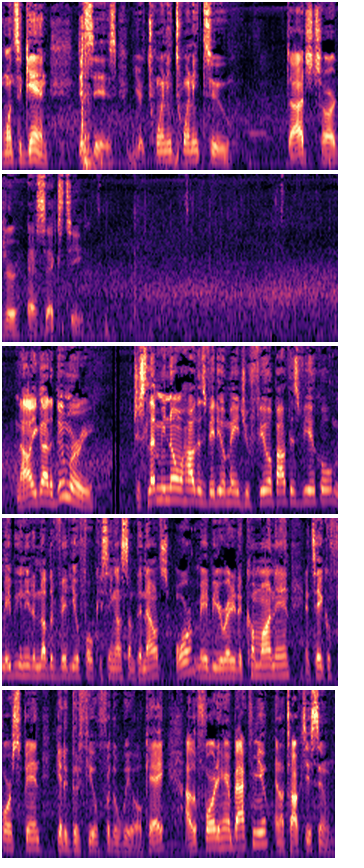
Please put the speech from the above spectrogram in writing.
Once again, this is your 2022 Dodge Charger SXT. Now all you gotta do, Marie, just let me know how this video made you feel about this vehicle. Maybe you need another video focusing on something else, or maybe you're ready to come on in and take it for a spin, get a good feel for the wheel, okay? I look forward to hearing back from you, and I'll talk to you soon.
